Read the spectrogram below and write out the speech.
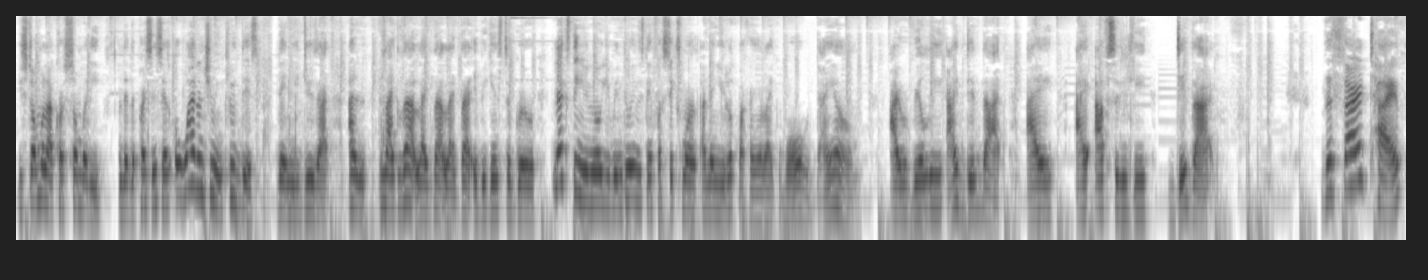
You stumble across somebody, and then the person says, "Oh, why don't you include this?" Then you do that, and like that, like that, like that, it begins to grow. Next thing you know, you've been doing this thing for six months, and then you look back and you're like, "Whoa, damn! I really, I did that. I, I absolutely did that." The third type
